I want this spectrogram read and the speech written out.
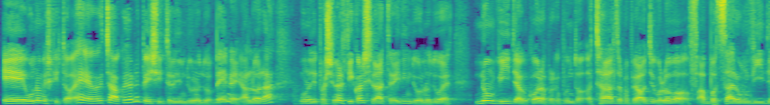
e uno mi ha scritto eh, ciao cosa ne pensi di Trading 212 bene allora uno dei prossimi articoli sarà Trading 212 non video ancora perché appunto tra l'altro proprio oggi volevo abbozzare un video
